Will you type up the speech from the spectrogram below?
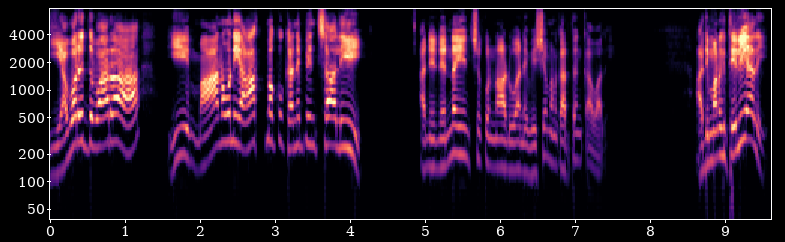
ఎవరి ద్వారా ఈ మానవుని ఆత్మకు కనిపించాలి అని నిర్ణయించుకున్నాడు అనే విషయం మనకు అర్థం కావాలి. అది మనకు తెలియాలి.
